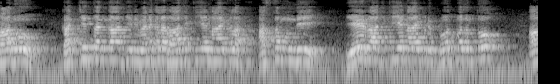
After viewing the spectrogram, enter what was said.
కాదు. ఖచ్చితంగా దీని వెనకల రాజకీయ నాయకుల హస్తం ఉంది. ఏ రాజకీయ నాయకుడి ప్రోద్బలంతో ఆ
